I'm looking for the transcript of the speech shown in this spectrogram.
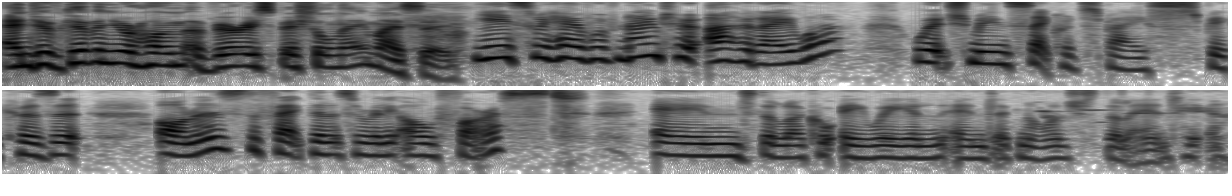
And you've given your home a very special name, I see. Yes, we have. We've named her Ahurewa, which means sacred space, because it honours the fact that it's a really old forest and the local iwi and, and acknowledges the land here.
